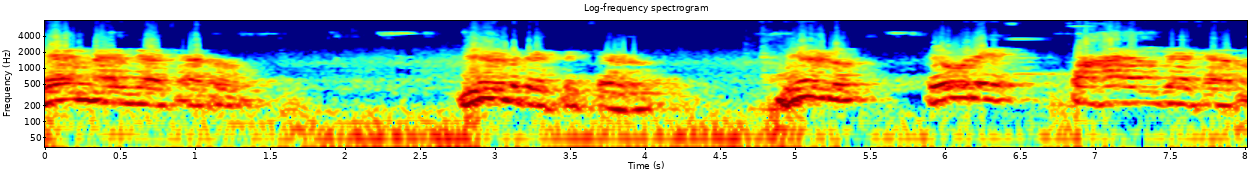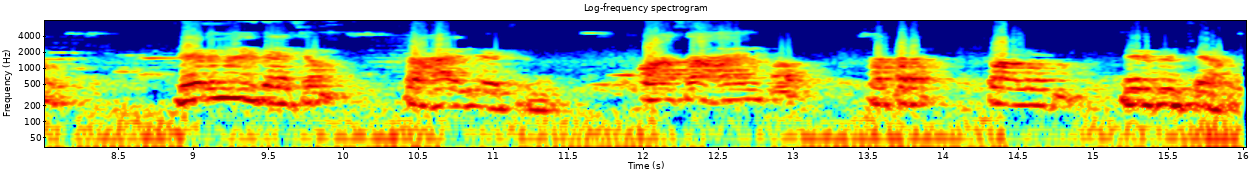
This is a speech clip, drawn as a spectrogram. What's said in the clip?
ఏం మేలు చేశాడు నీళ్ళు తెప్పించాడు నీళ్ళు ఎవరి సహాయం చేశారు? జగన్ దేశం సహాయం చేసింది. ఆ సహాయంతో అక్కడ కాలువను నిర్మించారు.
